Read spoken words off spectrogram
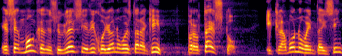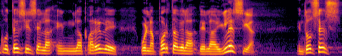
ese monje de su iglesia y dijo, yo no voy a estar aquí, protesto. Y clavó 95 tesis en la, en la pared o en la puerta de la, de la iglesia. Entonces,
